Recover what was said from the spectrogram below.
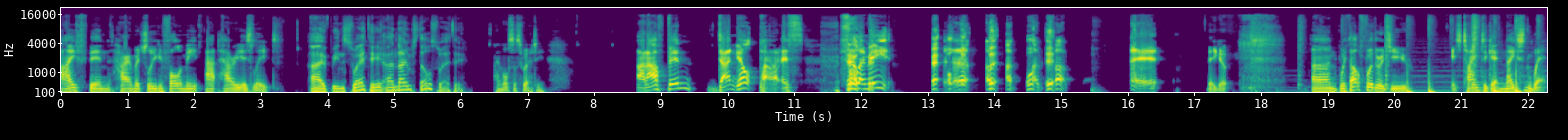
I've been Harry Mitchell. You can follow me at Harry is late. I've been sweaty and I'm still sweaty. I'm also sweaty. And I've been Daniel Paris. Follow me. There you go. And without further ado, it's time to get nice and wet.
